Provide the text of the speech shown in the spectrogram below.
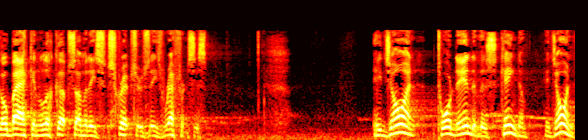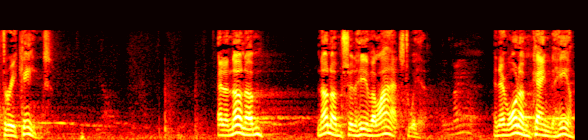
go back and look up some of these scriptures, these references. He joined, toward the end of his kingdom, he joined three kings. And none of them, none of them should he have allianced with. And every one of them came to him.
